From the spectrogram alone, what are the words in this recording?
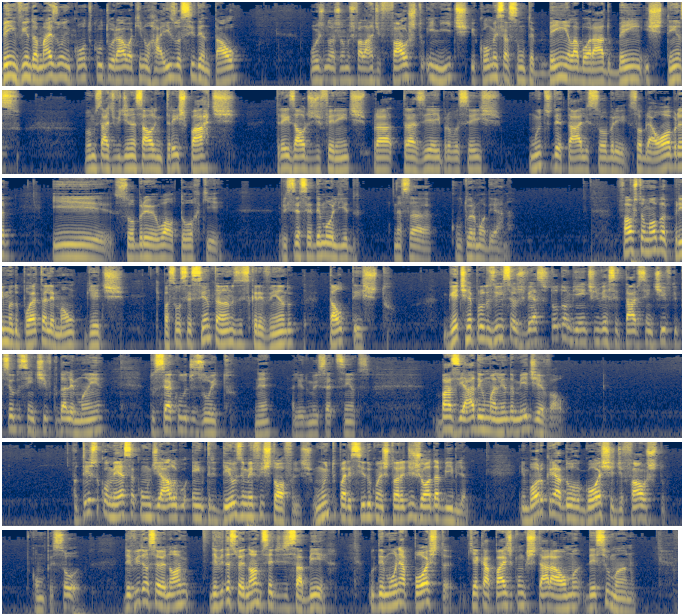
Bem-vindo a mais um encontro cultural aqui no Raiz Ocidental. Hoje nós vamos falar de Fausto e Nietzsche e como esse assunto é bem elaborado, bem extenso, vamos estar dividindo essa aula em três partes, três áudios diferentes para trazer aí para vocês muitos detalhes sobre, sobre a obra e sobre o autor que precisa ser demolido nessa cultura moderna. Fausto é uma obra-prima do poeta alemão Goethe, que passou 60 anos escrevendo tal texto. Goethe reproduziu em seus versos todo o ambiente universitário, científico e pseudocientífico da Alemanha do século XVIII, né? ali do 1700, baseado em uma lenda medieval. O texto começa com um diálogo entre Deus e Mefistófeles, muito parecido com a história de Jó da Bíblia. Embora o criador goste de Fausto como pessoa, devido, ao seu enorme, devido à sua enorme sede de saber, o demônio aposta que é capaz de conquistar a alma desse humano.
